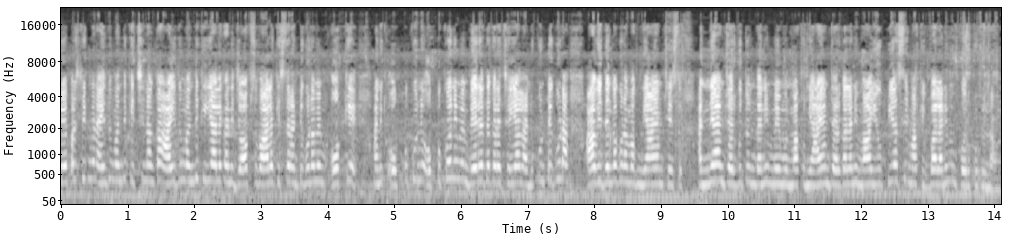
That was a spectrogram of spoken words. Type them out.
పేపర్ స్టేట్మెంట్ ఐదు మందికి ఇచ్చినాక ఐదు మందికి ఇవ్వాలి కానీ జాబ్స్ వాళ్ళకి ఇస్తారంటే కూడా మేము ఓకే అని ఒప్పుకుని ఒప్పుకొని మేము వేరే దగ్గర చేయాలనుకుంటే కూడా ఆ విధంగా కూడా మాకు న్యాయం చేస్తూ అన్యాయం జరుగుతుందని మేము మాకు న్యాయం జరగాలని మా యూపీఎస్సీ మాకు ఇవ్వాలని మేము కోరుకుంటున్నాము.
